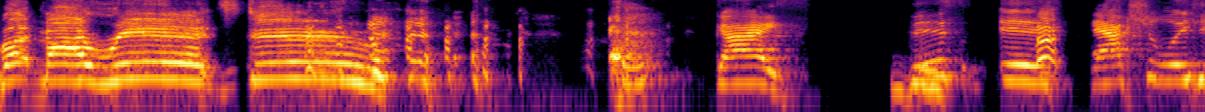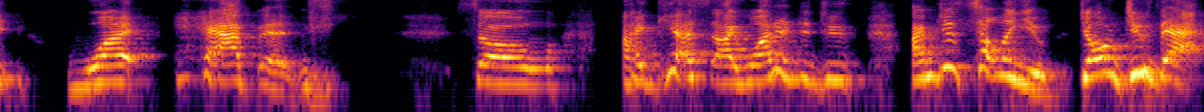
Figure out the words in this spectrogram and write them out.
but my rents, dude. Guys, this is actually what happened. So I guess I wanted to do, I'm just telling you, don't do that.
